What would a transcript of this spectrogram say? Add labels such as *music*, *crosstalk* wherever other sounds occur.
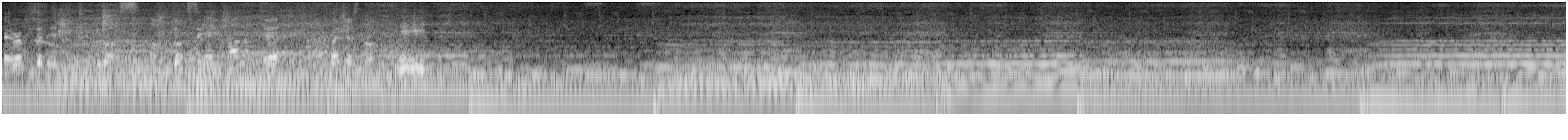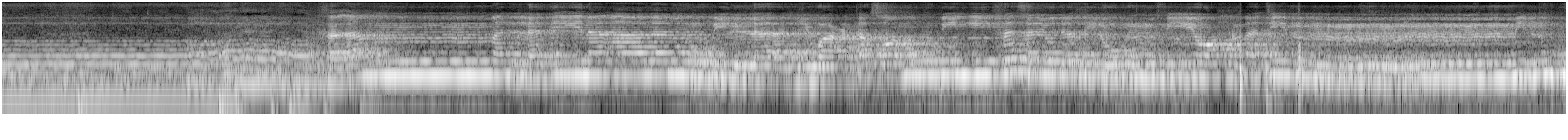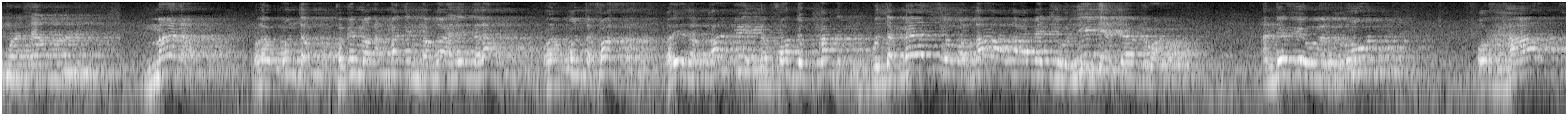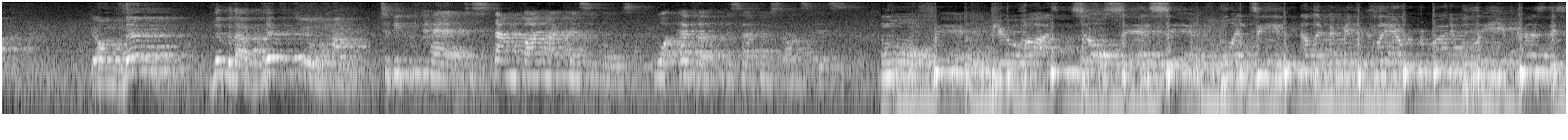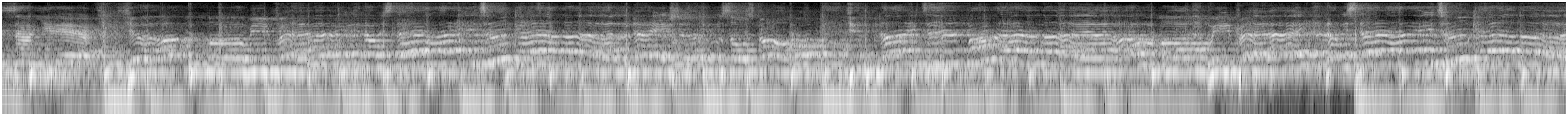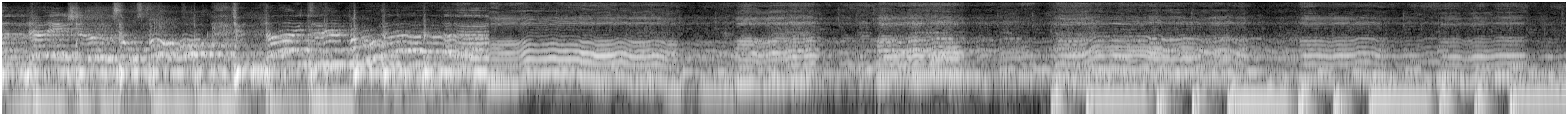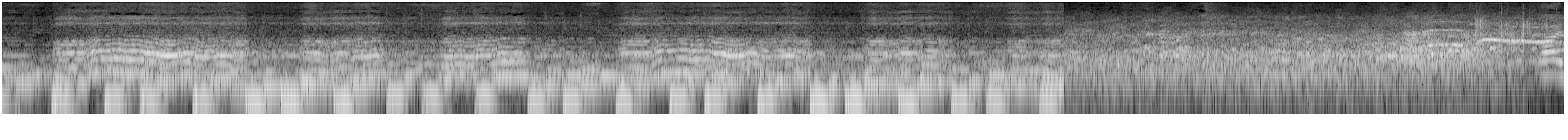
there representing lots, lots city. Yeah, Manchester. *laughs* فأما كنت فبما رحمة من الله لنت لهم ولو كنت فظا غليظ القلب لانفضوا من حملك with the mercy of Allah Allah make you lenient to everyone and if you were rude or hard on them they could have left you Muhammad to be prepared to stand by my principles, whatever the circumstances. More fear,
